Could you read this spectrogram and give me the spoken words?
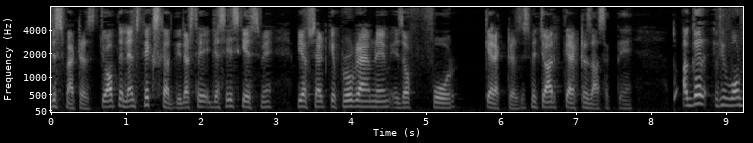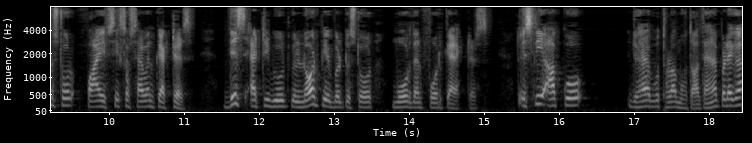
دس uh, میٹرز جو آپ نے لینتھ فکس کر دی سے جیسے اس کیس میں وی ایف سیٹ کے program name is of four characters اس میں چار کیریکٹرز آ سکتے ہیں تو اگر if you want to store five six اور seven characters this attribute will not be able to store more than four characters تو اس لیے آپ کو جو ہے وہ تھوڑا محتاط رہنا پڑے گا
